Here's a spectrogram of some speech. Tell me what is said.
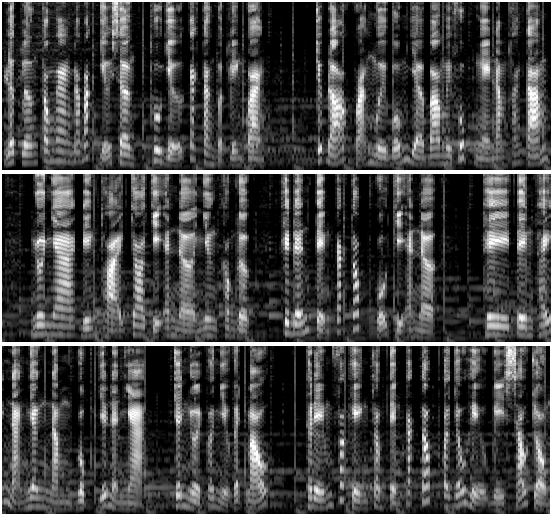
lực lượng công an đã bắt giữ Sơn, thu giữ các tăng vật liên quan. Trước đó, khoảng 14 giờ 30 phút ngày 5 tháng 8, người nhà điện thoại cho chị N nhưng không được. Khi đến tiệm cắt tóc của chị N, thì tìm thấy nạn nhân nằm gục dưới nền nhà, trên người có nhiều vết máu. Thời điểm phát hiện trong tiệm cắt tóc có dấu hiệu bị xáo trộn,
